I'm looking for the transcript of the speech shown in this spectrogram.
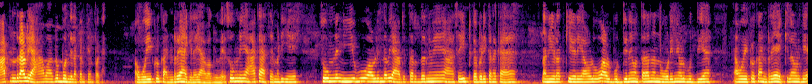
ಆಟಂದ್ರೆ ಅವಳು ಯಾವಾಗಲೂ ಬಂದಿಲ್ಲ ಕಣ್ಕೆಂಪಾಗ ಆ ವೈಕ್ಳು ಕಂಡ್ರೆ ಆಗಿಲ್ಲ ಯಾವಾಗಲೂ. ಸುಮ್ಮನೆ ಯಾಕೆ ಆಸೆ ಮಡಿಗೆ? ಸುಮ್ಮನೆ ನೀವು ಅವಳಿಂದ ಯಾವುದೇ ಥರದೂ ಆಸೆ ಇಟ್ಕೋಬೇಡಿ ಕನಕ ನಾನು ಹೇಳೋದು ಕೇಳಿ ಅವಳು ಅವಳು ಬುದ್ಧಿನೇ ಒಂಥರ ನಾನು ನೋಡಿನಿ ಅವಳು ಬುದ್ಧಿಯ. ಆ ವೈಕ್ಳು ಕಂಡ್ರೆ ಆಯ್ಕಿಲ್ಲ ಅವಳಿಗೆ.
